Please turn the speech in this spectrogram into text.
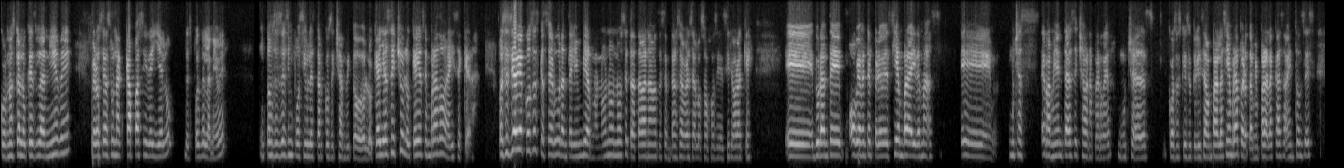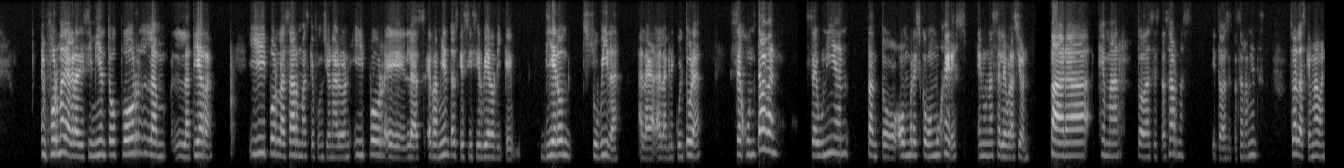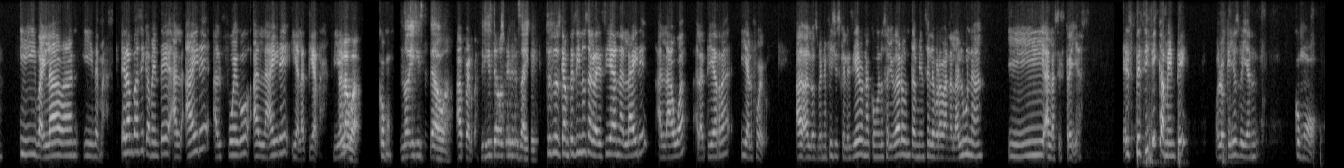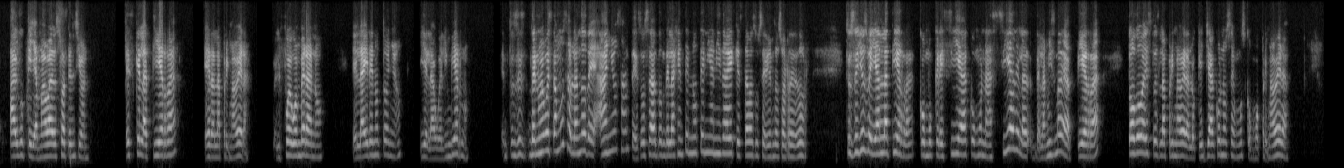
conozcan lo que es la nieve, pero se hace una capa así de hielo después de la nieve. Entonces es imposible estar cosechando y todo. Lo que hayas hecho, lo que hayas sembrado, ahí se queda. O sea, sí había cosas que hacer durante el invierno, ¿no? No, no se trataba nada más de sentarse a verse a los ojos y decir, ¿ahora qué? Eh, durante, obviamente, el periodo de siembra y demás, eh, muchas herramientas se echaban a perder, muchas cosas que se utilizaban para la siembra, pero también para la casa. Entonces, en forma de agradecimiento por la, tierra y por las armas que funcionaron y por eh, las herramientas que sí sirvieron y que dieron su vida a la, a la, agricultura, se juntaban, se unían tanto hombres como mujeres en una celebración para quemar todas estas armas y todas estas herramientas. Todas las quemaban y bailaban y demás. Eran básicamente al aire, al fuego, al aire y a la tierra. ¿Bien? Al agua. ¿Cómo? No dijiste agua. Ah, perdón. Dijiste dos veces aire. Entonces los campesinos agradecían al aire, al agua, a la tierra y al fuego, a, los beneficios que les dieron, a cómo los ayudaron. También celebraban a la luna y a las estrellas. Específicamente, o lo que ellos veían como algo que llamaba su atención, es que la tierra era la primavera, el fuego en verano, el aire en otoño y el agua en invierno. Entonces, de nuevo, estamos hablando de años antes, o sea, donde la gente no tenía ni idea de qué estaba sucediendo a su alrededor. Entonces ellos veían la tierra, cómo crecía, cómo nacía de la, de la misma tierra. Todo esto es la primavera, lo que ya conocemos como primavera.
